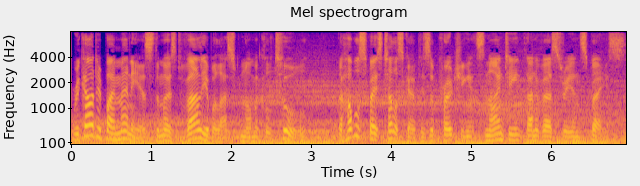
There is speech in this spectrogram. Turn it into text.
Regarded by many as the most valuable astronomical tool, the Hubble Space Telescope is approaching its 19th anniversary in space.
